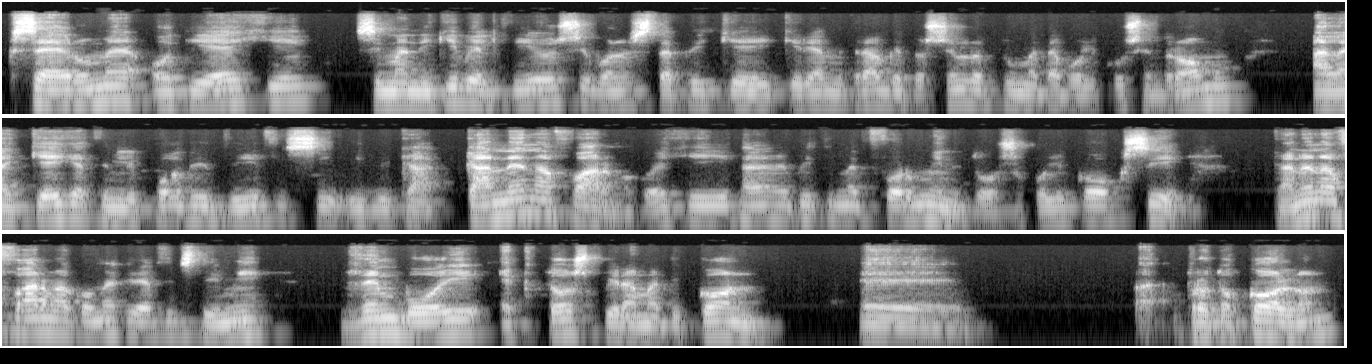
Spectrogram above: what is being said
ξέρουμε ότι έχει σημαντική βελτίωση, μπορεί να σας τα πει και η κυρία Μητράου και το σύνολο του μεταβολικού συνδρόμου, αλλά και για την λιπόδη διήθηση ειδικά. Κανένα φάρμακο, έχει, είχαμε πει τη μετφορμίνη, το ορσοκολικό οξύ, κανένα φάρμακο μέχρι αυτή τη στιγμή δεν μπορεί εκτός πειραματικών ε, πρωτοκόλων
